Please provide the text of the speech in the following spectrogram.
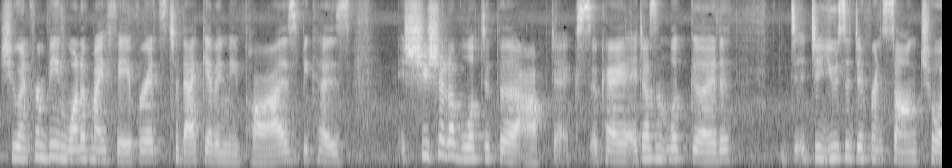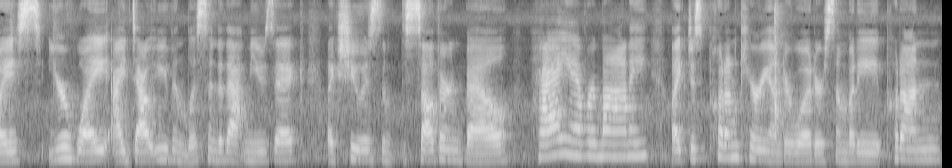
She went from being one of my favorites to that giving me pause because she should have looked at the optics, okay? It doesn't look good. To use a different song choice. You're white. I doubt you even listen to that music. Like she was the Southern Belle. Hey everybody. Like just put on Carrie Underwood or somebody. Put on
